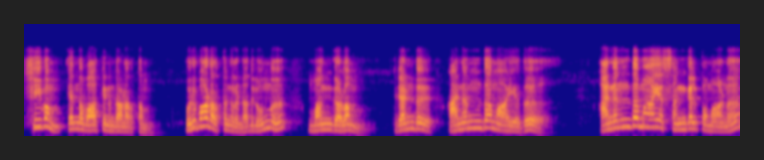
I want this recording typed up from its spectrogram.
ശിവം എന്ന വാക്കിന് എന്താണ് അർത്ഥം? ഒരുപാട് അർത്ഥങ്ങളുണ്ട്. അതിലൊന്ന് മംഗളം രണ്ട് അനന്തമായത്. അനന്തമായ സങ്കല്പമാണ്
